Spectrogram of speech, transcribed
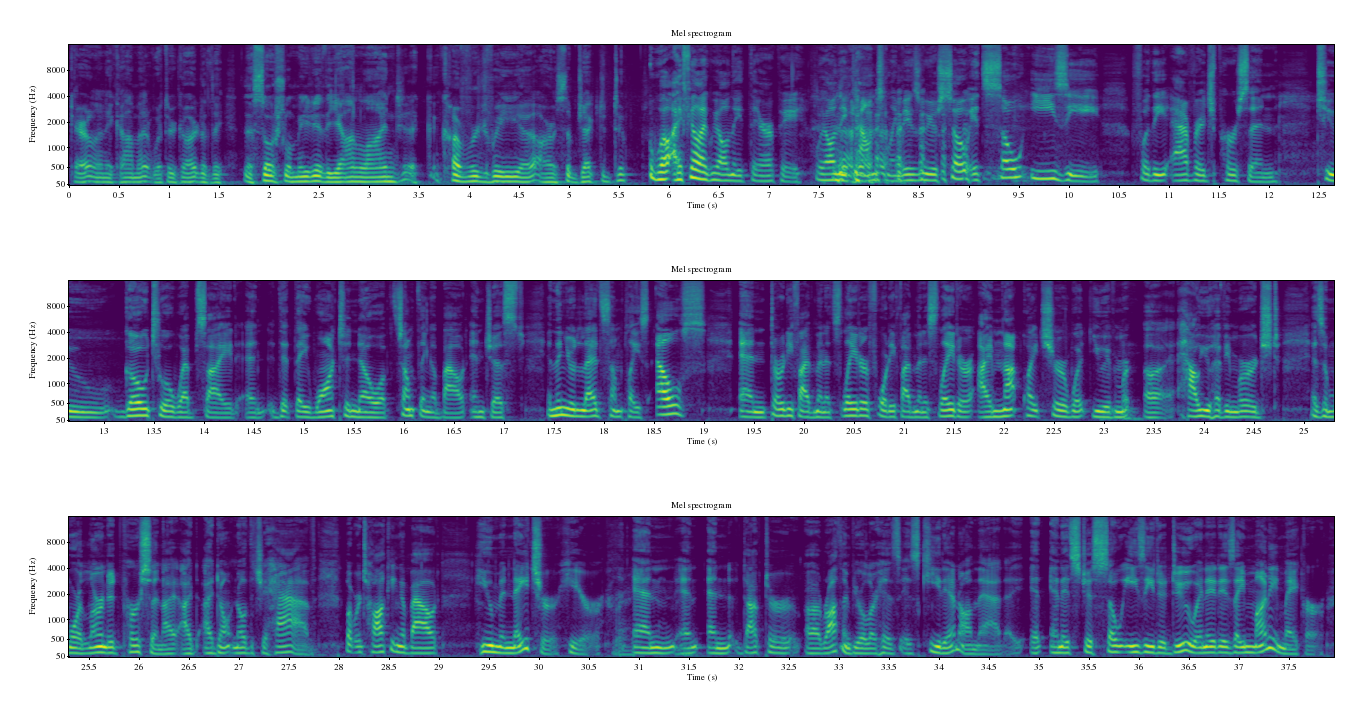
Carol, any comment with regard to the, the social media, the online uh, coverage we uh, are subjected to? Well, I feel like we all need therapy. We all need counseling because we are so it's so easy for the average person to go to a website and that they want to know something about and just and then you're led someplace else and 35 minutes later 45 minutes later i'm not quite sure what you have uh, how you have emerged as a more learned person I, I, I don't know that you have but we're talking about human nature here right. and and and dr uh, rothenbuhler has, has keyed in on that it, and it's just so easy to do and it is a moneymaker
